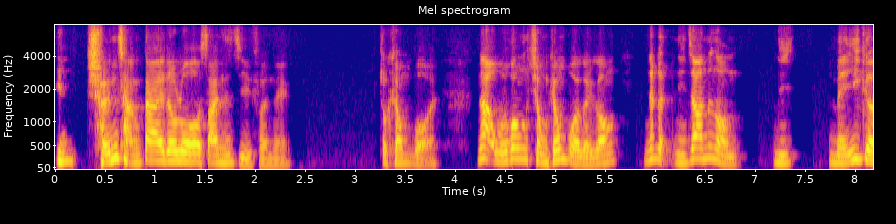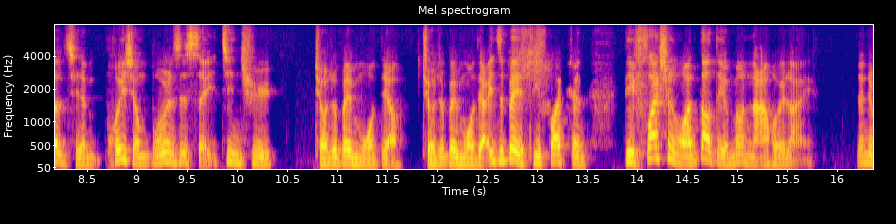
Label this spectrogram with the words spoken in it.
一一全场大概都落后三十几分呢，就恐怖。那我讲熊恐怖的讲，那个你知道那种你每一个前灰熊不论是谁进去。球就被摸掉，球就被摸掉，一直被 deflection，deflection 完到底有没有拿回来？那就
